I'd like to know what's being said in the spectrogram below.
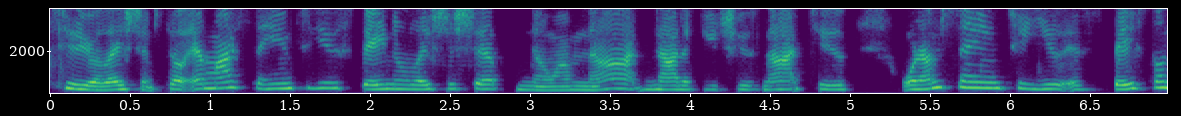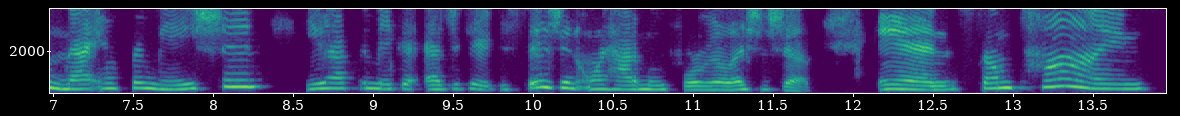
to your relationship. So am i saying to you stay in a relationship no i'm not. Not if you choose not to. What i'm saying to you is based on that information you have to make an educated decision on how to move forward in a relationship. And sometimes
